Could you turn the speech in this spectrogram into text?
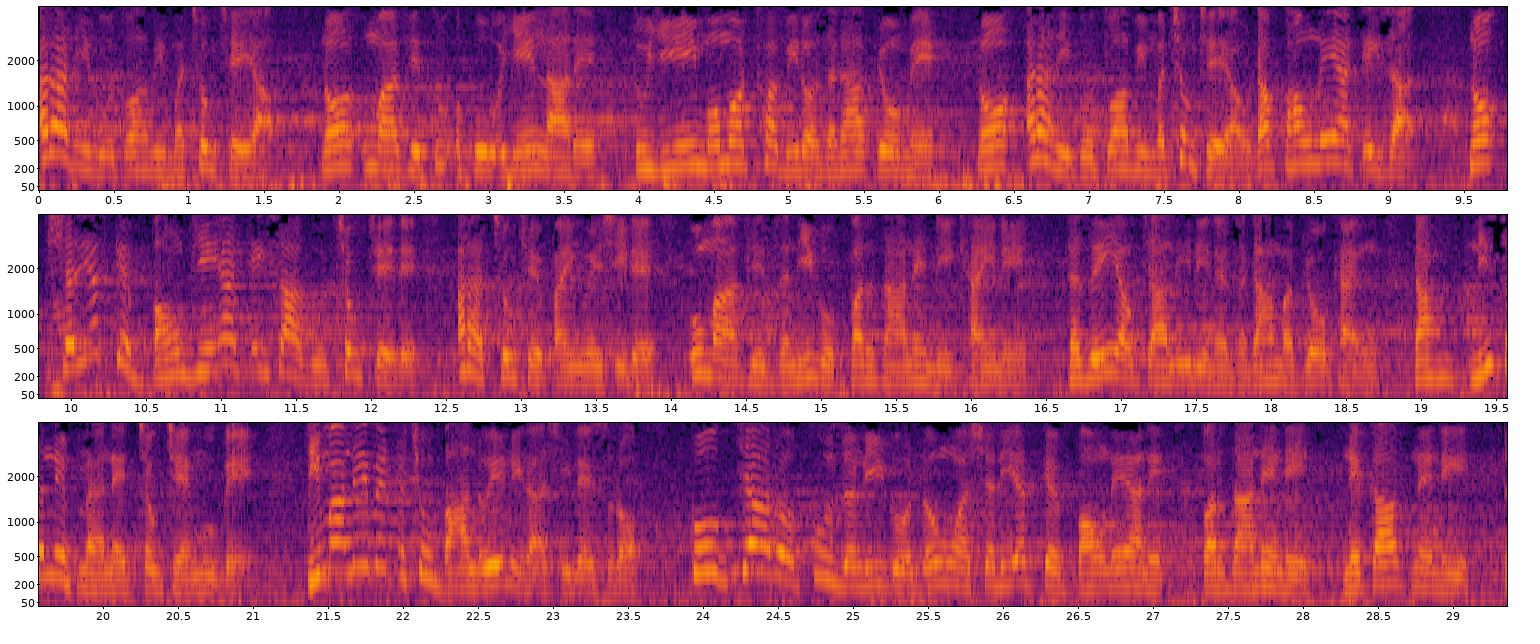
အဲ့ဒါတွေကိုသွားပြီးမချုပ်ချယ်ရအောင်နော်ဥမာဖြစ်သူ့အကိုအရင်လာတယ်သူရင်းမောမောထွက်ပြီးတော့စကားပြောမယ်နော်အဲ့ဒါတွေကိုသွားပြီးမချုပ်ချယ်ရအောင်ဒါဘောင်တွေကကိစ္စ နော်ရှရီယတ်ကဘောင်ပြင်အကိစ္စကိုချုပ်ချယ်တယ်အဲ့ဒါချုပ်ချယ်ပိုင်ခွင့်ရှိတယ်ဥမာအဖြစ်ဇနီးကိုပရဒါနဲ့နေခိုင်းတယ်ဒဇင်းယောက်ျားလေးတွေနဲ့စကားမပြောခိုင်းဘူးဒါနီးစနစ်မှန်တဲ့ချုပ်ချယ်မှုပဲဒီမှာလေးပဲတချို့ဘာလွေးနေတာရှိလဲဆိုတော့ကိုကြတော့ကုဇနီးကိုလုံးဝရှရီယတ်ကဘောင်တွေကနေပရဒါနဲ့နေနီကာ့နဲ့နေဒ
